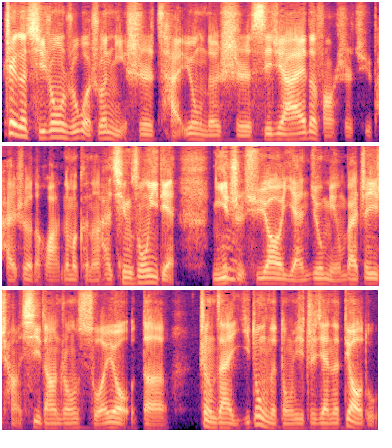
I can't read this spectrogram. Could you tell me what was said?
这个其中，如果说你是采用的是 CGI 的方式去拍摄的话，那么可能还轻松一点，你只需要研究明白这一场戏当中所有的。正在移动的东西之间的调度，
